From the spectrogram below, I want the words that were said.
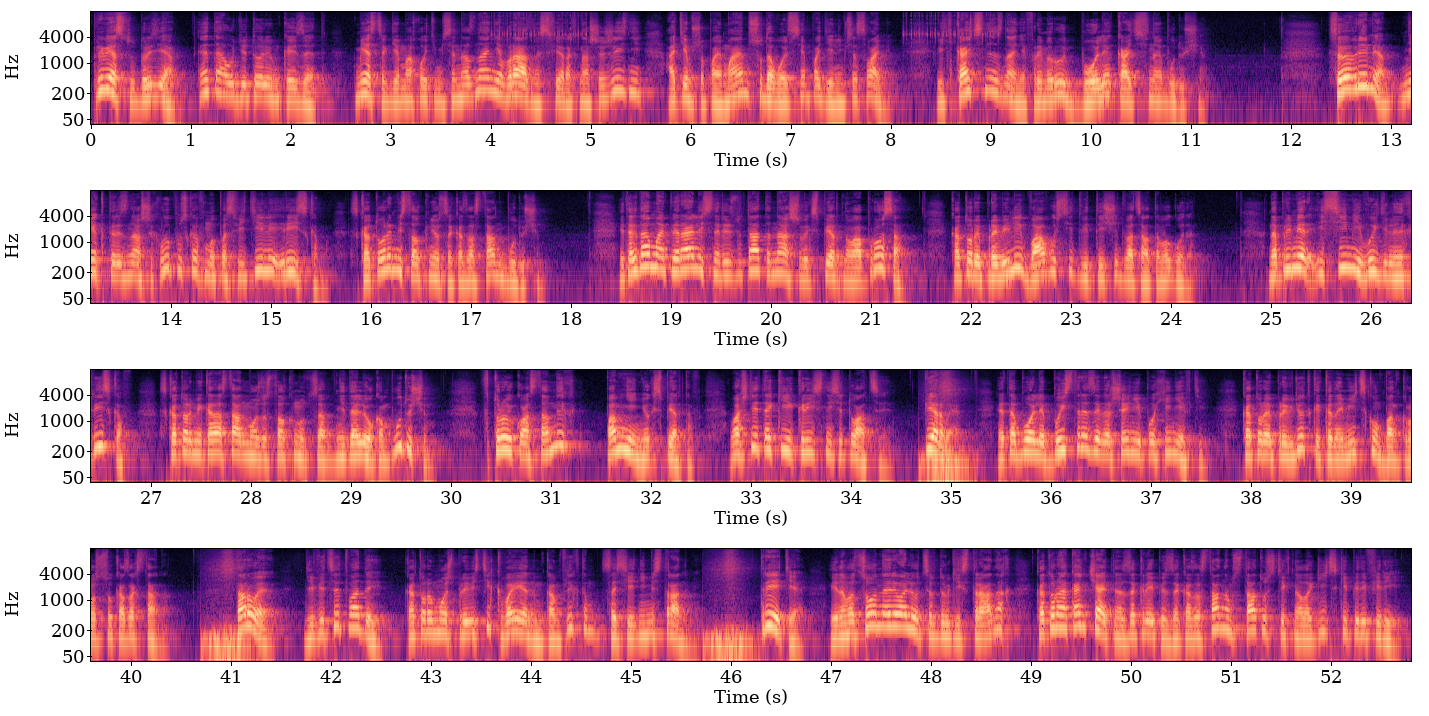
Приветствую, друзья! Это Аудиториум КЗ. Место, где мы охотимся на знания в разных сферах нашей жизни, а тем, что поймаем, с удовольствием поделимся с вами. Ведь качественные знания формируют более качественное будущее. В свое время некоторые из наших выпусков мы посвятили рискам, с которыми столкнется Казахстан в будущем. И тогда мы опирались на результаты нашего экспертного опроса, который провели в августе 2020 года. Например, из семи выделенных рисков, с которыми Казахстан может столкнуться в недалеком будущем, в тройку основных, по мнению экспертов, вошли такие кризисные ситуации. Первое – это более быстрое завершение эпохи нефти, которое приведет к экономическому банкротству Казахстана. Второе – дефицит воды, который может привести к военным конфликтам с соседними странами. Третье – инновационная революция в других странах, которая окончательно закрепит за Казахстаном статус технологической периферии.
